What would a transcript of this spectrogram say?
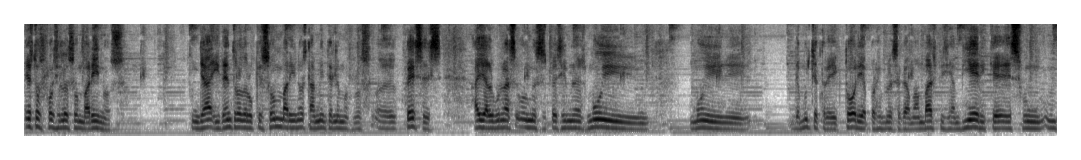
estos fósiles son marinos. ¿ya? Y dentro de lo que son marinos también tenemos los peces. Hay algunas unos especímenes muy, muy de mucha trayectoria, por ejemplo, el Baspis ambieri, que es un,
